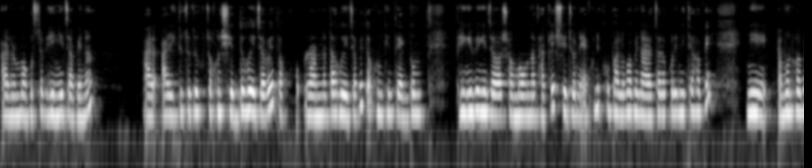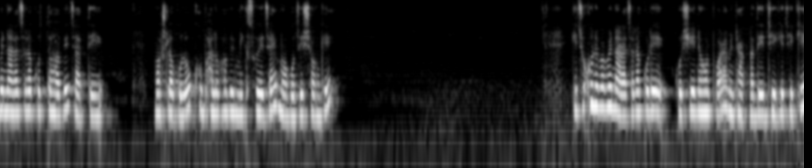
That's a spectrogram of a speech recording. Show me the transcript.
আর মগজটা ভেঙে যাবে না। আর আর একটু যদি যখন সেদ্ধ হয়ে যাবে তখন রান্নাটা হয়ে যাবে, তখন কিন্তু একদম ভেঙে ভেঙে যাওয়ার সম্ভাবনা থাকে। সেজন্য এখনই খুব ভালোভাবে নাড়াচাড়া করে নিতে হবে। নিয়ে এমনভাবে নাড়াচাড়া করতে হবে যাতে মশলাগুলো খুব ভালোভাবে মিক্স হয়ে যায় মগজের সঙ্গে। কিছুক্ষণ এভাবে নাড়াচাড়া করে কষিয়ে নেওয়ার পর আমি ঢাকনা দিয়ে ঢেকে ঢেকে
